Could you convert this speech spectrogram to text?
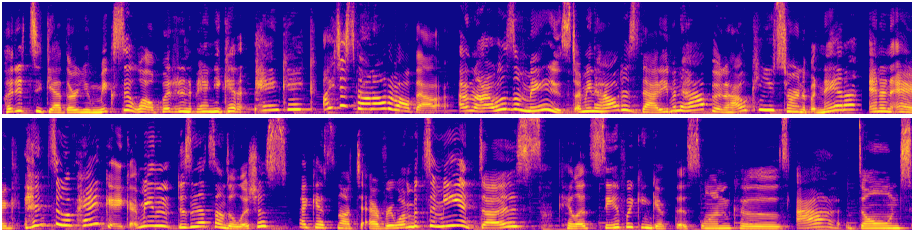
put it together, you mix it well, put it in a pan, you get a pancake. I just found out about that and I was amazed. I mean, how does that even happen? How can you turn a banana and an egg into a pancake? I mean, doesn't that sound delicious? I guess not to everyone, but to me it does. Okay, let's see if we can get this one because I don't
